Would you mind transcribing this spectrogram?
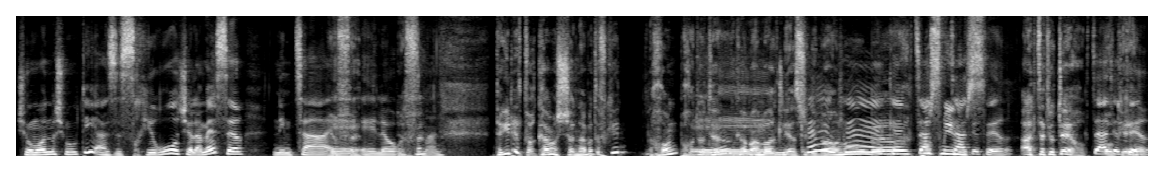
שהוא מאוד משמעותי, אז הזכירות של המסר נמצא אה, יפה, אה, לאורך יפה. זמן. תגידי, את כבר כמה שנה בתפקיד, נכון? פחות או יותר? כמה אמרת לי אז כן, שדיברנו? כן? כן, קצת-. יותר. אה, קצת יותר. קצת אוקיי. יותר.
